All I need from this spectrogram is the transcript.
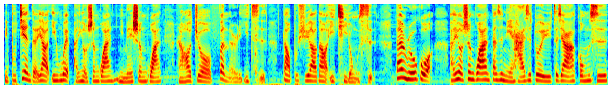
你不见得要因为朋友升官，你没升官，然后就愤而离职，倒不需要到意气用事。但如果朋友升官，但是你还是对于这家公司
